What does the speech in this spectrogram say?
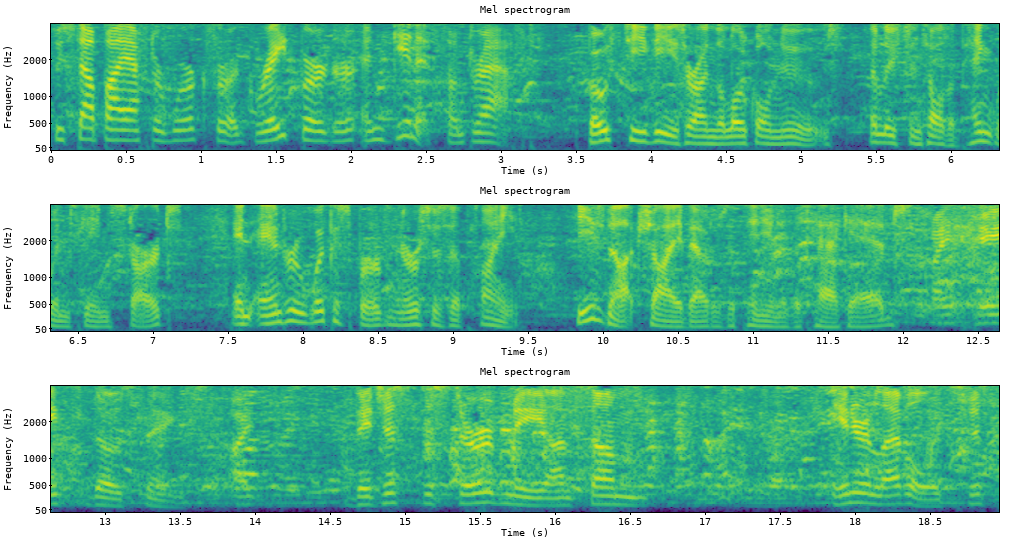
who stop by after work for a great burger and Guinness on draft. Both TVs are on the local news, at least until the Penguins game starts, and Andrew Wickesburg nurses a pint. He's not shy about his opinion of attack ads. I hate those things. I, they just disturb me on some inner level. It's just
